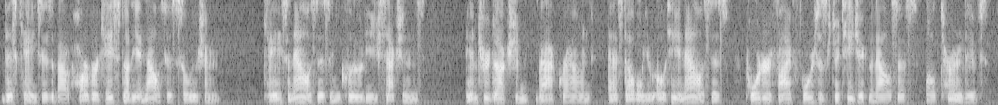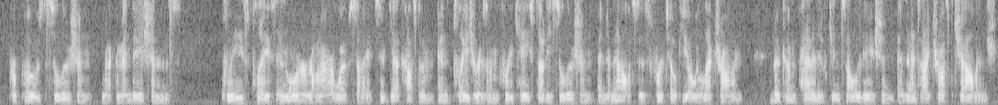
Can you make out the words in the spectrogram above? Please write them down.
This case is about Harvard Case Study Analysis Solution. Case analysis include these sections. Introduction, Background, SWOT Analysis, Porter 5 Forces Strategic Analysis, Alternatives, Proposed Solution, Recommendations. Please place an order on our website to get custom and plagiarism-free case study solution and analysis for Tokyo Electron, the Competitive Consolidation and Antitrust Challenge.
